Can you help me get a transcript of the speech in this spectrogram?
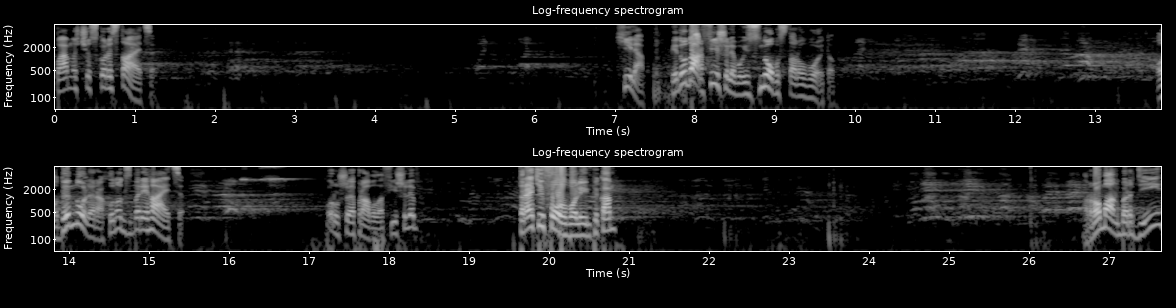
певно, що скористається. Хіля. Під удар Фішелєву і знову Старовойтов. 1-0 рахунок зберігається. Порушує правила Фішелєв. Третій фол в Олімпіка. Роман Бердій.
